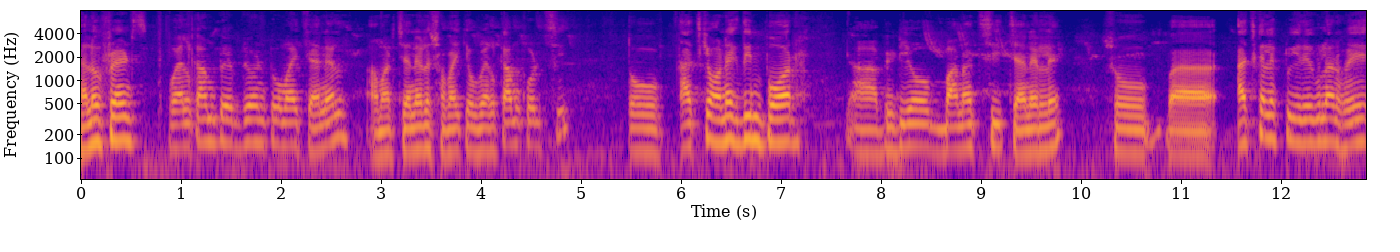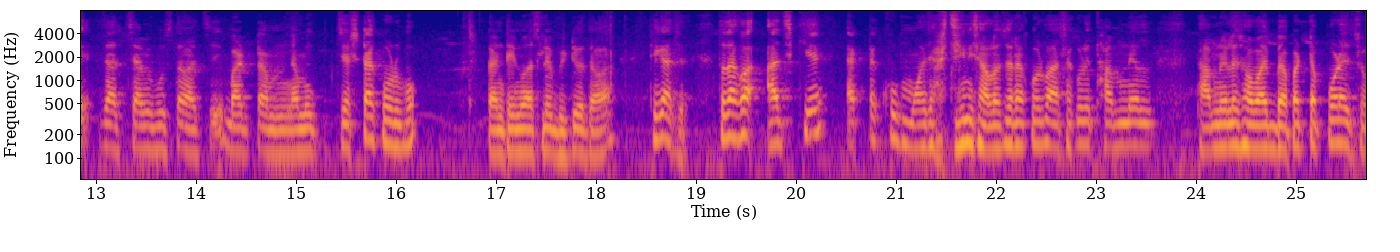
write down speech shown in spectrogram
Hello friends welcome to everyone to my channel আমার চ্যানেলে সবাইকে ওয়েলকাম করছি। তো আজকে অনেক দিন পর ভিডিও বানাচ্ছি চ্যানেলে সো আজকাল একটু ইরেগুলার হয়ে যাচ্ছে, আমি বুঝতে পারছি। বাট আমি চেষ্টা করব কন্টিনিউয়াসলি ভিডিও দেওয়া ঠিক আছে? তো দেখো, আজকে একটা খুব মজার জিনিস আলোচনা করব। আশা করি থামনেল থামনেলে সবাই ব্যাপারটা পড়েছো,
